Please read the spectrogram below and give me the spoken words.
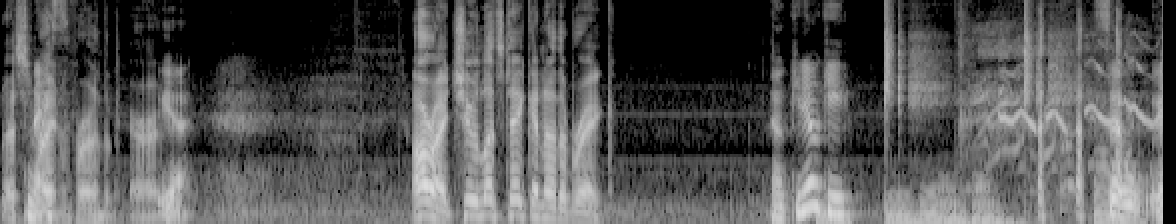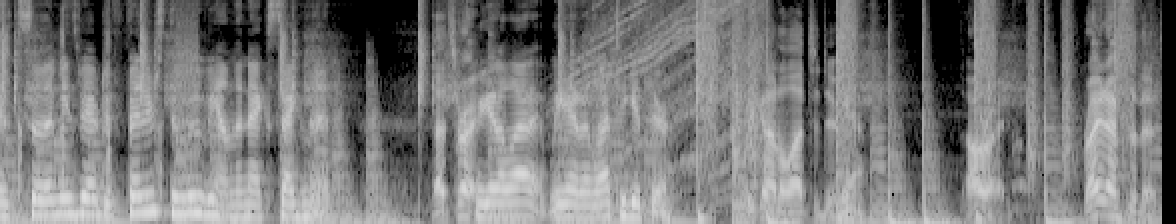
That's Nice. right in front of the parent. Yeah. All right, Chu, let's take another break. Okie dokie. so so that means we have to finish the movie on the next segment. That's right. We got a lot we got a lot to get through. We got a lot to do. Yeah. All right. Right after this.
